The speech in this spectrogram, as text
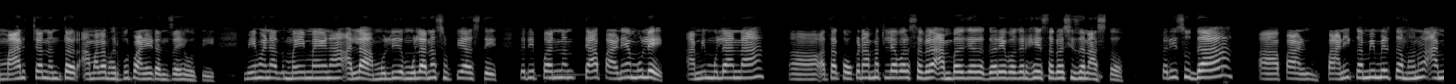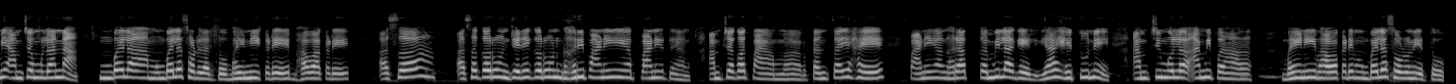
मार्चच्या नंतर आम्हाला भरपूर पाणी टंचाई होते. मे महिन्यात मे महिना आला मुली मुलांना सुट्टी असते तरी पण त्या पाण्यामुळे आम्ही मुलांना आता कोकणा म्हटल्यावर सगळं आंबा वगैरे वगैरे हे सगळं सीझन असतं. तरीसुद्धा पा पाणी कमी मिळतं म्हणून आम्ही आमच्या मुलांना मुंबईला मुंबईला सोडत जातो बहिणीकडे भावाकडे. असं असं करून जेणेकरून घरी पाणी पाणी आमच्या गावात पा टंचाई आहे पाणी घरात कमी लागेल ह्या हेतूने आमची मुलं आम्ही प बहिणी भावाकडे मुंबईला सोडून येतो.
